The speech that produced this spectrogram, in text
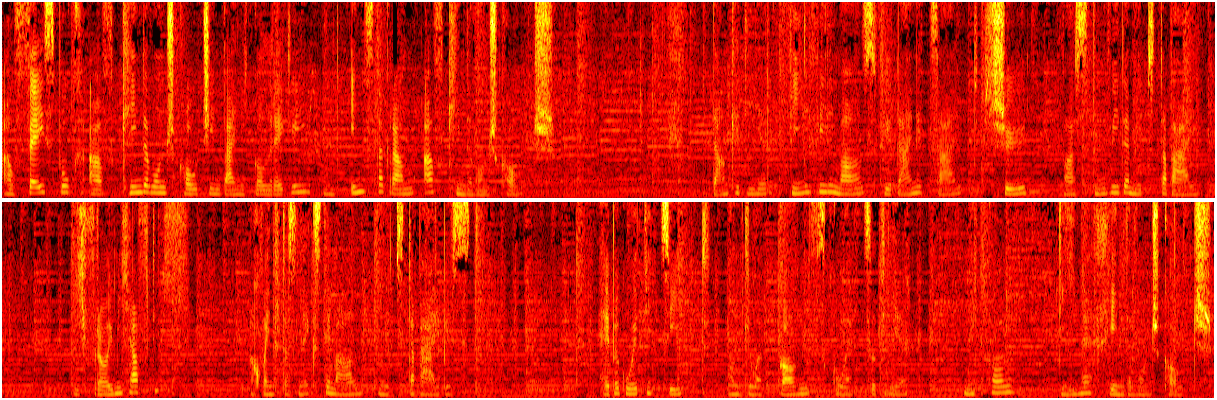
auf Facebook auf Kinderwunschcoaching bei Nicole Regli und Instagram auf Kinderwunschcoach. Danke dir viel, vielmals für deine Zeit. Schön warst du wieder mit dabei. Ich freue mich auf dich, auch wenn du das nächste Mal mit dabei bist. Habe gute Zeit und schau ganz gut zu dir. Nicole, deine Kinderwunschcoach.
